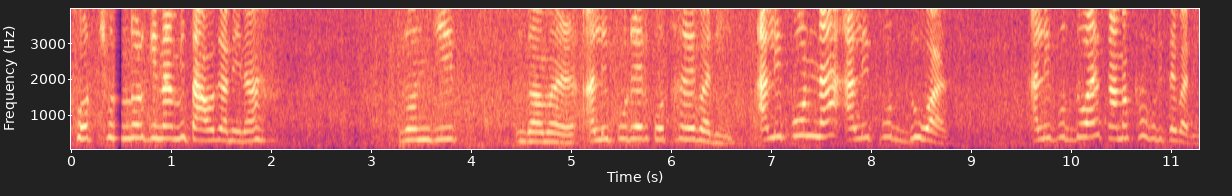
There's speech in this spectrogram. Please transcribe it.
ঠোঁট সুন্দর কিনা আমি তাও জানি না। রঞ্জিত গামার, আলিপুরের কোথায় বাড়ি? আলিপুর না আলিপুর দুয়ার আলিপুর দুয়ার কামাখ্যাগুড়িতে বাড়ি।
